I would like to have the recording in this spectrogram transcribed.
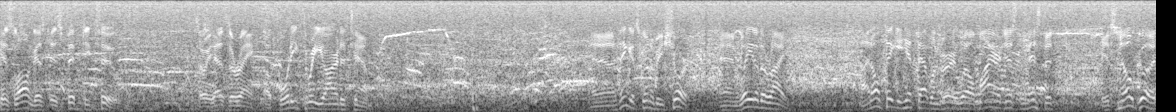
His longest is 52. So he has the range. A 43-yard attempt And I think it's going to be short and way to the right. I don't think he hit that one very well. Meyer just missed it. It's no good.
